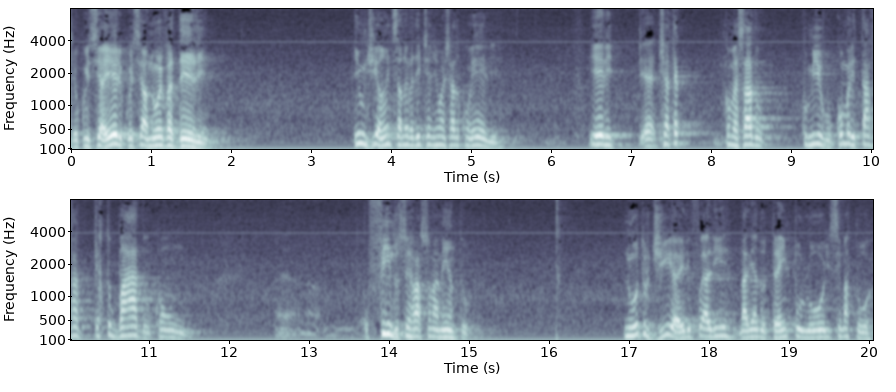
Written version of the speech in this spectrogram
Eu conhecia ele, conhecia a noiva dele. E um dia antes a noiva dele tinha desmanchado com ele. E ele é, tinha até conversado comigo como ele estava perturbado com é, o fim do seu relacionamento. No outro dia, ele foi ali na linha do trem, pulou e se matou.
